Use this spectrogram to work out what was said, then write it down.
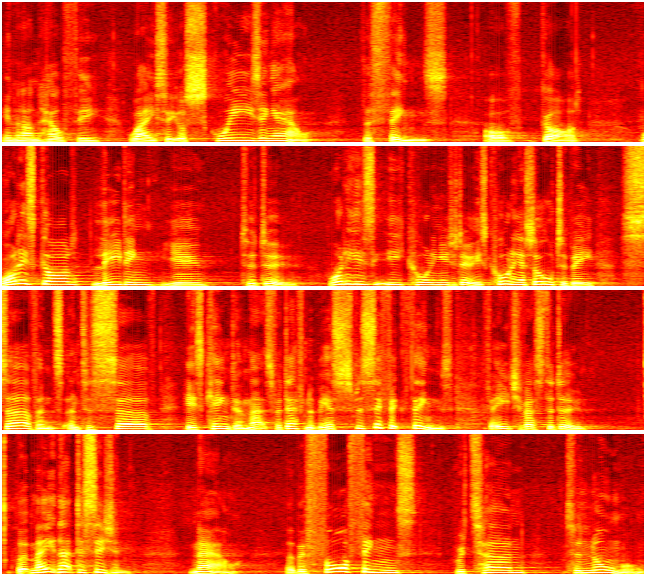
in an unhealthy way? So you're squeezing out the things of God. What is God leading you to do? What is He calling you to do? He's calling us all to be servants and to serve His kingdom. That's for definite. But He has specific things for each of us to do. But make that decision now that before things return to normal,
